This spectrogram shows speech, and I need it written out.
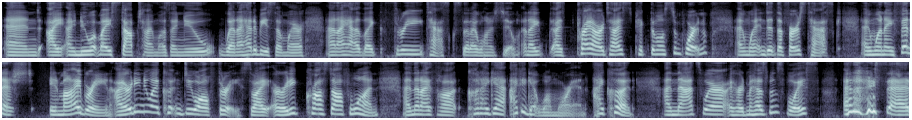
and I, I knew what my stop time was. I knew when I had to be somewhere. And I had like three tasks that I wanted to do. And I, I prioritized, picked the most important, and went and did the first task. And when I finished, in my brain, I already knew I couldn't do all three. So I already crossed off one. And then I thought, could I get, I could get one more in. I could. And that's where I heard my husband's voice. And I said,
